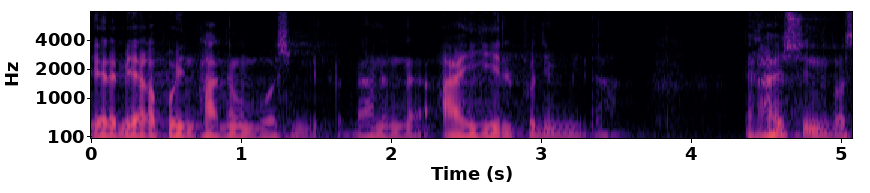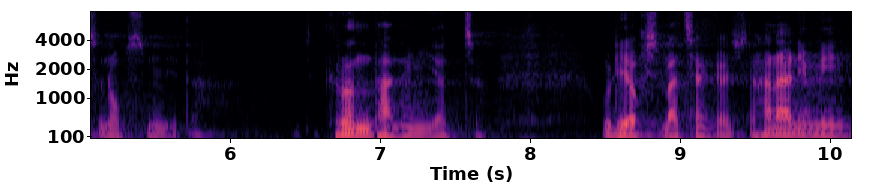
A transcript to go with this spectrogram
예레미야가 보인 반응은 무엇입니까? 나는 아이일 뿐입니다. 내가 할 수 있는 것은 없습니다. 그런 반응이었죠. 우리 역시 마찬가지죠. 하나님이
